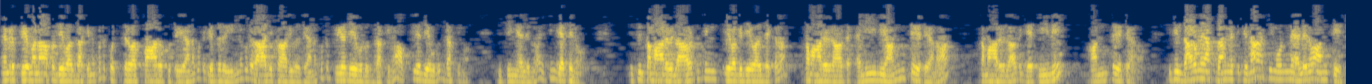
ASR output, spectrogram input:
ළඟට ප්‍රියමනාප දේවල් දකිනකොට කොච්චරවත් පාර පුතේ යනකොට ගෙදර ඉන්නකොට රාජකාරි වලට යනකොට ප්‍රිය දේවලුත් දකිනවා අප්‍රිය දේවලුත් දකිනවා. ඉතින් ඇලෙනවා, ඉතින් ගැටෙනවා. ඉතින් සමහර වෙලාවට ඉතින් ඒ වගේ දේවල් දැකලා සමහර වෙලාවට ඇලීමේ අන්තයට යනවා. සමහර වෙලාවට ගැටීමේ අන්තයට යනවා. ඉතින් ධර්මයක් දන්නේ නැති කෙනා ඉතින් ඔන්න ඇලෙනවා අන්තයට.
